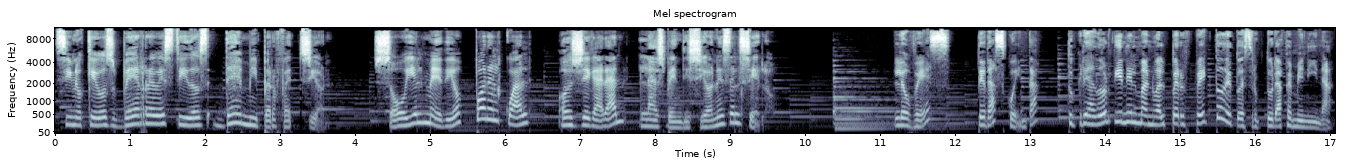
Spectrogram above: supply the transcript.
sino que os ve revestidos de mi perfección. Soy el medio por el cual os llegarán las bendiciones del cielo. ¿Lo ves? ¿Te das cuenta? Tu creador tiene el manual perfecto de tu estructura femenina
